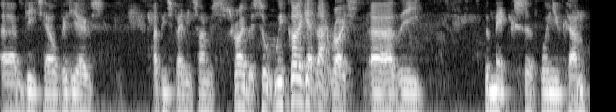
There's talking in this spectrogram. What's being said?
um, detailed videos I've been spending time with subscribers. So we've got to get that right. Uh, the the mix of when you come,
